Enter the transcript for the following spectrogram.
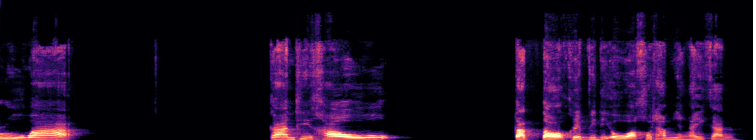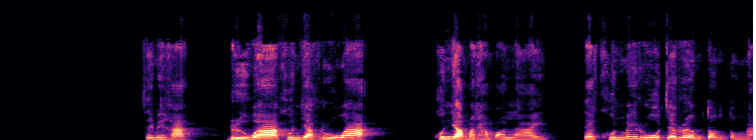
รู้ว่า การที่เขาตัดต่อคลิปวิดีโออะเขาทำยังไงกัน ใช่ไหมคะ หรือว่าคุณอยากรู้ว่า คุณอยากมาทำออนไลน์ แต่คุณไม่รู้จะเริ่มต้นตรงไหน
